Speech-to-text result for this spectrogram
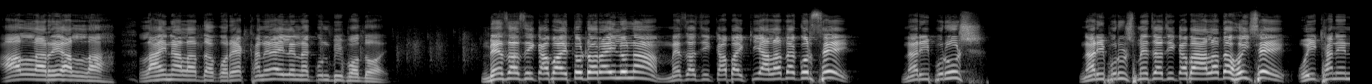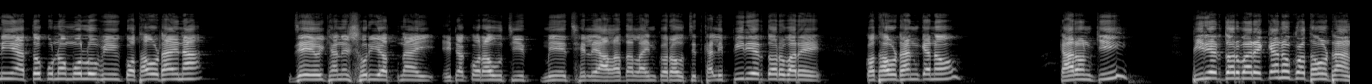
আল্লাহ রে আল্লাহ, লাইন আলাদা করে, একখানে আইলে না কোন বিপদ হয়? মেজাজি কাবায় তো ডরাইলো না। মেজাজি কাবায় কি আলাদা করছে? নারী পুরুষ? নারী পুরুষ মেজাজি কাবা আলাদা হইছে? ওইখানে নিয়ে এত কোনো মৌলবী কথা ওঠায় না যে ওইখানে শরীয়ত নাই, এটা করা উচিত, মেয়ে ছেলে আলাদা লাইন করা উচিত। খালি পীরের দরবারে কথা ওঠান কেন? কারণ কি? পীরের দরবারে কেন কথা ওঠান?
